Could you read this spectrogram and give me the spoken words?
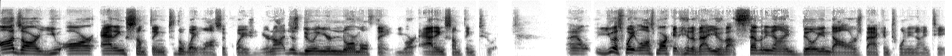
odds are you are adding something to the weight loss equation. You're not just doing your normal thing, you are adding something to it. Now, U.S. weight loss market hit a value of about $79 billion back in 2019.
